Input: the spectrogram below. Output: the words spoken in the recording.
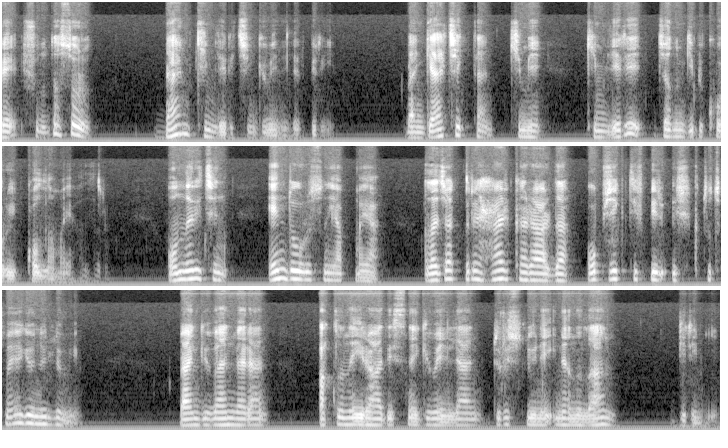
Ve şunu da sorun. Ben kimler için güvenilir biriyim? Ben gerçekten kimi kimleri canım gibi koruyup kollamaya hazırım. Onlar için en doğrusunu yapmaya, alacakları her kararda objektif bir ışık tutmaya gönüllü müyüm? Ben güven veren, aklına iradesine güvenilen, dürüstlüğüne inanılan biri miyim?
